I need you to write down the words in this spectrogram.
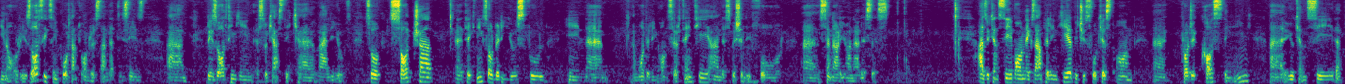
in our results, it's important to understand that this is um, resulting in stochastic uh, values. So such uh, uh techniques are very useful in um, modeling uncertainty and especially for uh, scenario analysis. As you can see, one example in here, which is focused on uh, project costing, uh, you can see that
